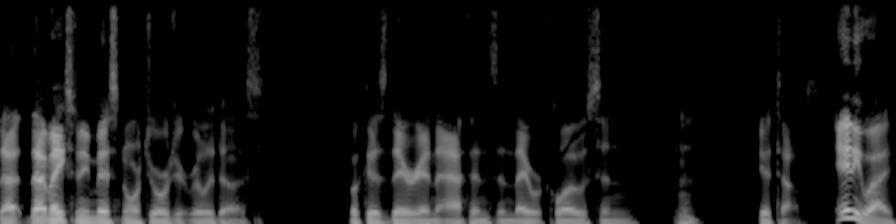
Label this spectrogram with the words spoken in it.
that that makes me miss North Georgia. It really does, because they're in Athens and they were close and mm, good times. Anyway,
